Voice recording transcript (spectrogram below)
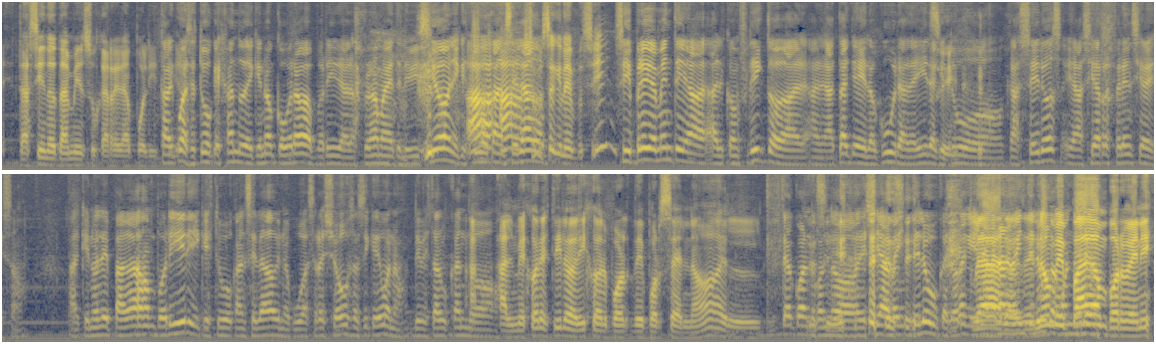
Está haciendo también su carrera política. Tal cual, se estuvo quejando de que no cobraba por ir a los programas de televisión y que estuvo Ah, ah, cancelado. pensé que le- ¿sí? previamente a- al conflicto, al, al ataque de locura de ira Sí. que tuvo Caseros, eh, hacía referencia a eso. A que no le pagaban por ir y que estuvo cancelado y no pudo hacer shows, así que bueno, debe estar buscando. Al mejor estilo del hijo del por- de Porcel, ¿no? El, ¿Te acuerdas cuando decía 20 lucas? ¿te acordás que iba a claro, ganar 20 de no lucas me pagan era- por venir.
